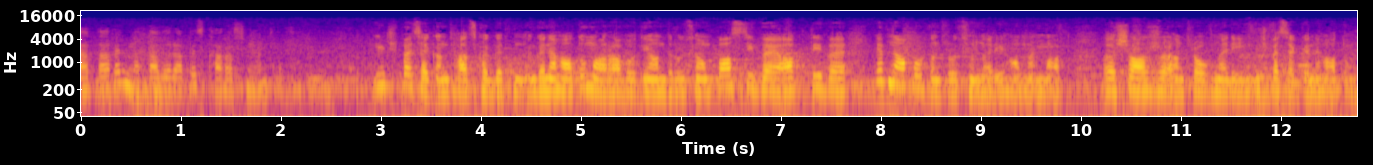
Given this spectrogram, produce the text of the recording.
կատարել մոտավորապես 40 ընտրող։ Ինչպես է ընթացքը գնահատում առավոտյան դրության пассив է, ակտիվ է եւ նախորդ ընտրությունների համեմատ շարժը ընտրողների ինչպես է գնահատում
